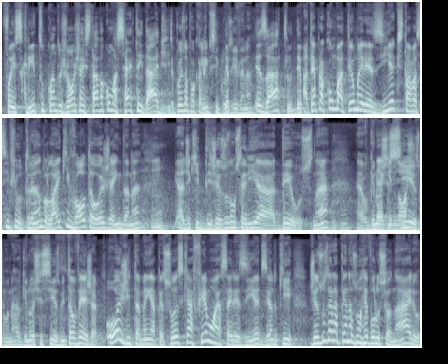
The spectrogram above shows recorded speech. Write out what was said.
foi escrito quando João já estava com uma certa idade. Depois do Apocalipse, inclusive, De... né? Exato. De... Até para combater uma heresia que estava se infiltrando lá e que volta hoje ainda, né? Uhum. A de que Jesus não seria Deus, né? Uhum. É o gnosticismo, é né? O gnosticismo. Então veja, hoje também há pessoas que afirmam essa heresia, dizendo que Jesus era apenas um revolucionário,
